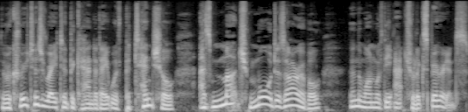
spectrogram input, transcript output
the recruiters rated the candidate with potential as much more desirable than the one with the actual experience.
